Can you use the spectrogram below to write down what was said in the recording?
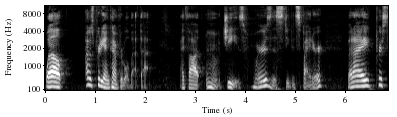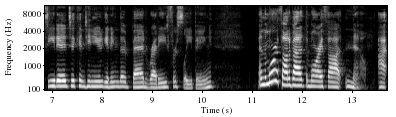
Well, I was pretty uncomfortable about that. I thought, oh, geez, where is this stupid spider? But I proceeded to continue getting the bed ready for sleeping. And the more I thought about it, the more I thought, no, I,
